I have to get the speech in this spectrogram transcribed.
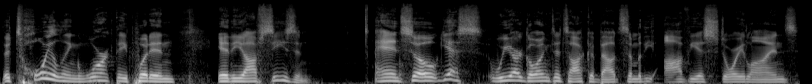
the toiling work they put in in the offseason. And so, yes, we are going to talk about some of the obvious storylines,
